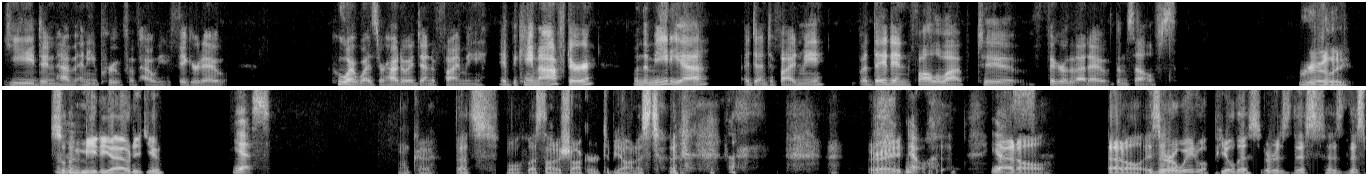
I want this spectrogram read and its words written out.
he didn't have any proof of how he figured out who I was or how to identify me. It became after when the media identified me, but they didn't follow up to figure that out themselves. Really? So mm-hmm. the media outed you? Yes. Okay. That's well, that's not a shocker to be honest. right? No. Yes. At all. At all. Is there a way to appeal this or is this has this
